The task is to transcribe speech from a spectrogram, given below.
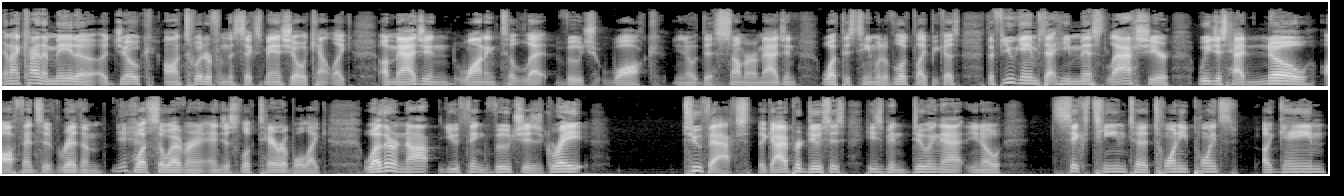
and I kind of made a, a joke on Twitter from the Sixth Man Show account, like, imagine wanting to let Vooch walk, you know, this summer. Imagine what this team would have looked like because the few games that he missed last year, we just had no offensive rhythm Yeah. whatsoever and just looked terrible. Like, whether or not you think Vooch is great, two facts. The guy produces, he's been doing that, you know, 16 to 20 points a game,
